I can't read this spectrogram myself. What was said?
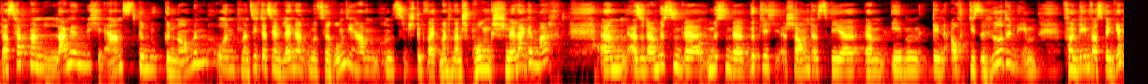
Das hat man lange nicht ernst genug genommen und man sieht das ja in Ländern um uns herum, die haben uns ein Stück weit manchmal einen Sprung schneller gemacht. Ähm, also da müssen wir, müssen wir wirklich schauen, dass wir ähm, eben den, auch diese Hürde nehmen von dem, was wir jetzt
